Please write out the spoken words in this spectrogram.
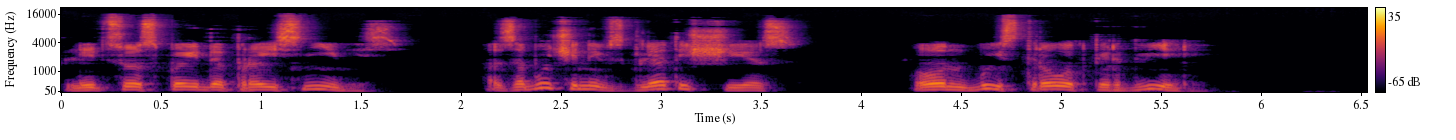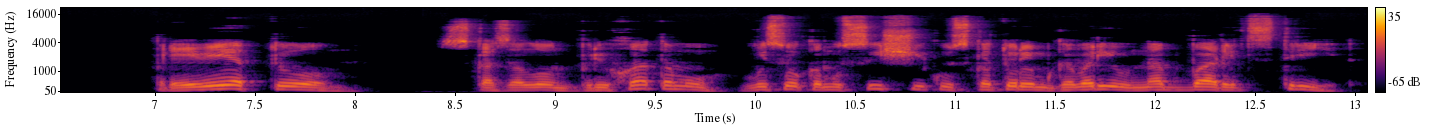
Лицо Спейда прояснилось, озабоченный взгляд исчез. Он быстро отпер дверь. «Привет, Том!» — сказал он брюхатому, высокому сыщику, с которым говорил на Барретт-стрит.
